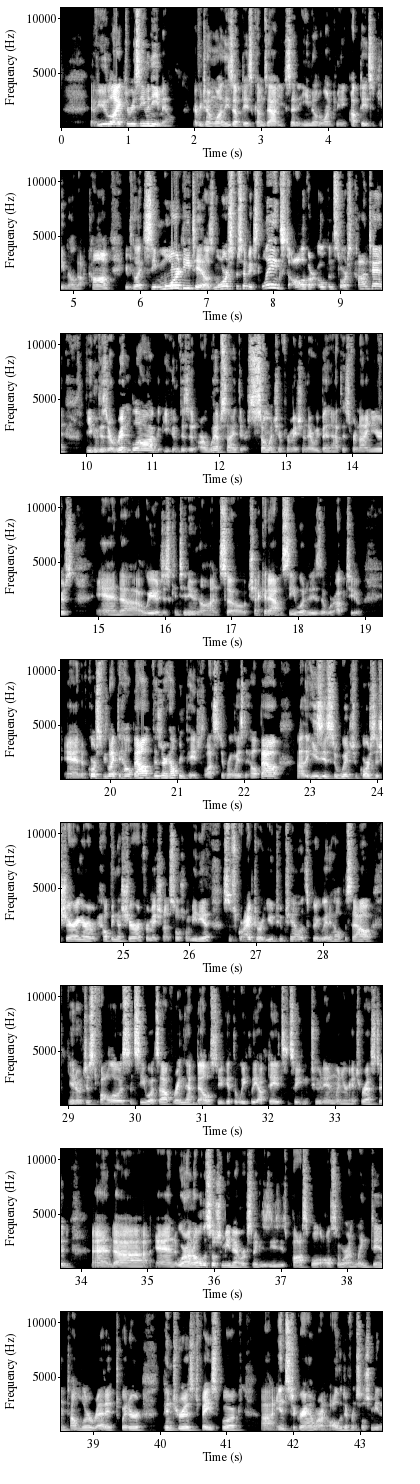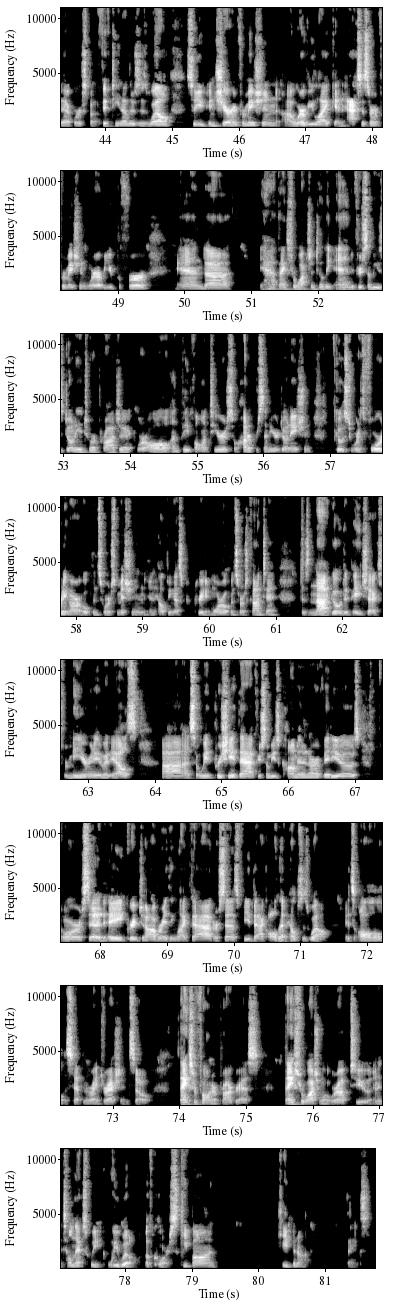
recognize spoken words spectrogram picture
If you'd like to receive an email Every time one of these updates comes out, you can send an email to onecommunityupdates at gmail.com. If you'd like to see more details, more specifics, links to all of our open source content, you can visit our written blog. You can visit our website. There's so much information there. We've been at this for nine years, and uh, we are just continuing on. So check it out. See what it is that we're up to. And of course, if you'd like to help out, visit our helping page. Lots of different ways to help out. Uh, the easiest of which, of course, is sharing our, helping us share information on social media. Subscribe to our YouTube channel. It's a great way to help us out. You know, just follow us and see what's up. Ring that bell so you get the weekly updates and so you can tune in when you're interested. And uh, and we're on all the social media networks make it as easy as possible. Also, we're on LinkedIn, Tumblr, Reddit, Twitter, Pinterest, Facebook, uh, Instagram. We're on all the different social media networks, about 15 others as well. So you can share information uh, wherever you like and access our information wherever you prefer. And uh, yeah, thanks for watching until the end. If you're somebody who's donated to our project, we're all unpaid volunteers, so 100% of your donation goes towards forwarding our open source mission and helping us create more open source content. It does not go to paychecks for me or anybody else. Uh, so we appreciate that. If you're somebody who's commented on our videos or said, hey, great job or anything like that, or sent us feedback, all that helps as well. It's all a step in the right direction. So thanks for following our progress. Thanks for watching what we're up to. And until next week, we will, of course, keep on keeping on. Thanks.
